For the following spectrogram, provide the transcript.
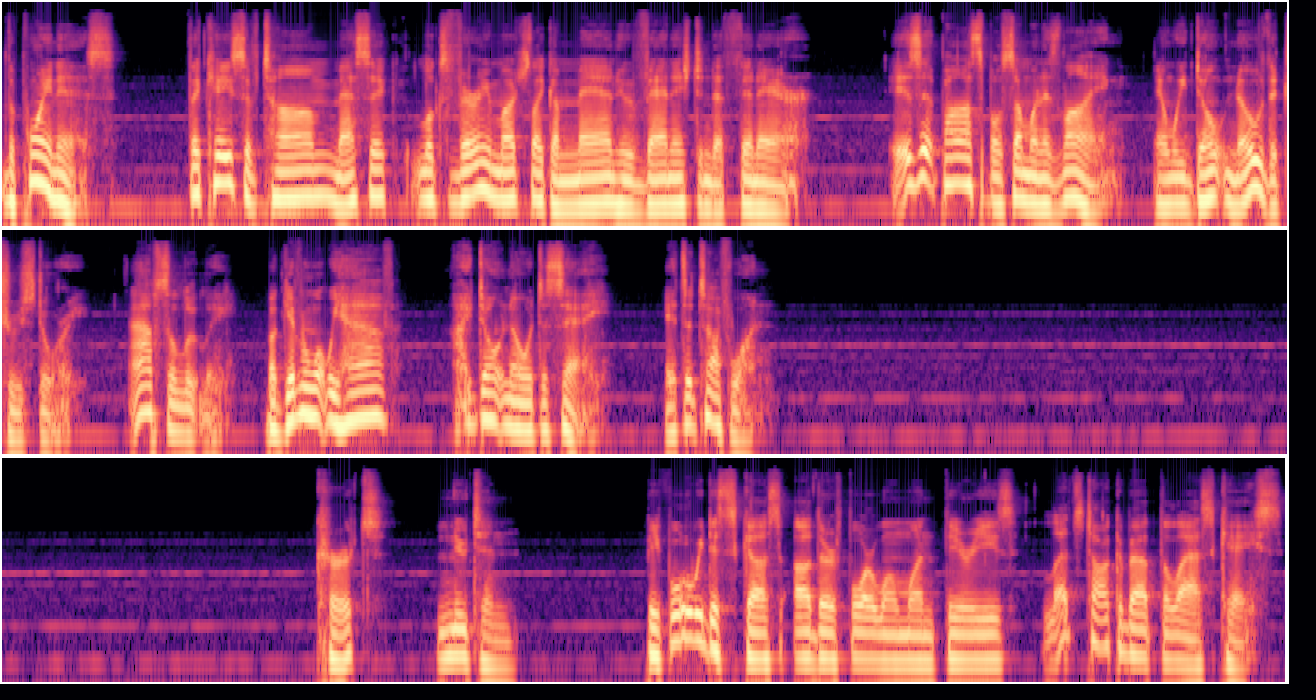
The point is, the case of Tom Messick looks very much like a man who vanished into thin air. Is it possible someone is lying and we don't know the true story? Absolutely. But given what we have, I don't know what to say. It's a tough one. Kurt Newton. Before we discuss other 411 theories, let's talk about the last case.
